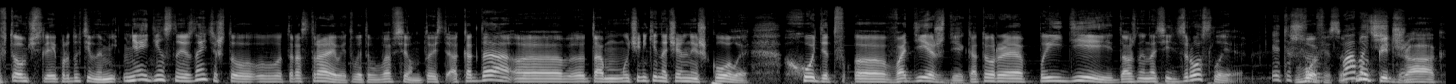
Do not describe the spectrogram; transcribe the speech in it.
В том числе и продуктивное. М- Меня единственное, знаете, что вот расстраивает в этом во всем? То есть, а когда э, там ученики начальной школы ходят в, э, в одежде, которая, по идее, должны носить взрослые, Это в что, офисах. Ну, бабочки? пиджак,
